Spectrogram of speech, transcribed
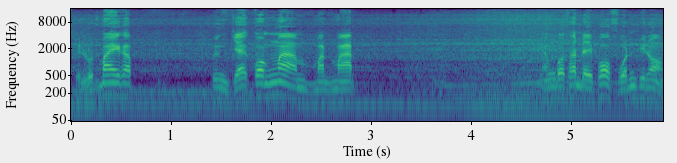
เป็นรถไม้ครับเพิ่งแจกกล้องมาหมาดๆยังบ่ทันได้พ่อฝนพี่น้อง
